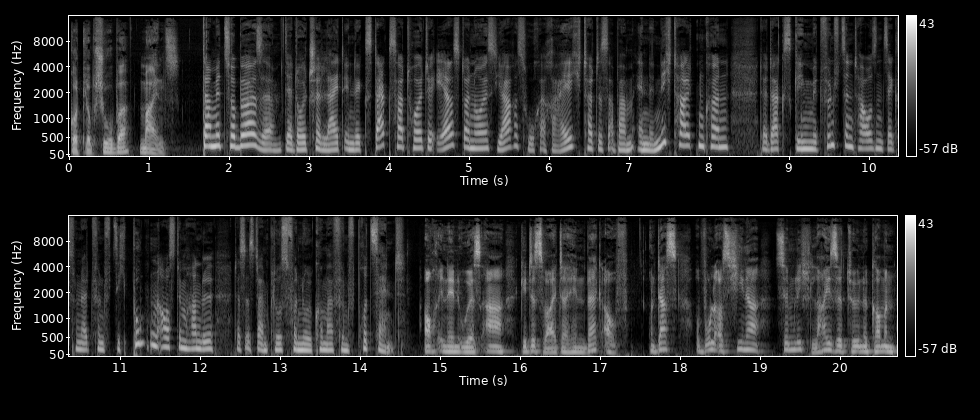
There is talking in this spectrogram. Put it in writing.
Gottlob Schuber, Mainz. Damit zur Börse. Der deutsche Leitindex DAX hat heute erst ein neues Jahreshoch erreicht, hat es aber am Ende nicht halten können. Der DAX ging mit 15.650 Punkten aus dem Handel. Das ist ein Plus von 0,5 Prozent. Auch in den USA geht es weiterhin bergauf. Und das, obwohl aus China ziemlich leise Töne kommen.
